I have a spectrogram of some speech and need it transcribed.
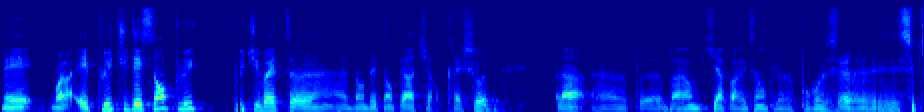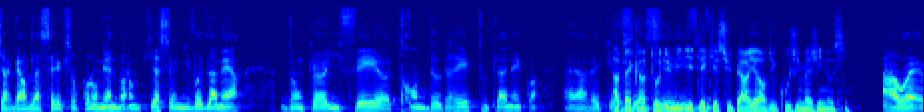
mais voilà, et plus tu descends, plus, plus tu vas être euh, dans des températures très chaudes. Voilà, euh, Barranquilla, par exemple, pour euh, ceux qui regardent la sélection colombienne, Barranquilla, c'est au niveau de la mer. Donc, il fait 30 degrés toute l'année. quoi. Avec, avec un taux d'humidité qui est supérieur, du coup, j'imagine aussi. Ah ouais,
